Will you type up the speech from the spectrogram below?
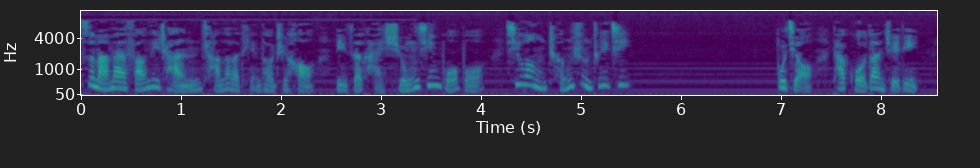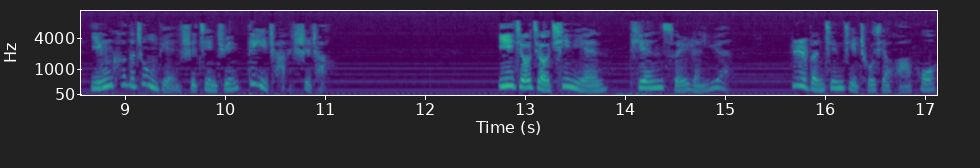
次买卖房地产尝到了甜头之后，李泽楷雄心勃勃，希望乘胜追击。不久，他果断决定，盈科的重点是进军地产市场。一九九七年，天随人愿，日本经济出现滑坡，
